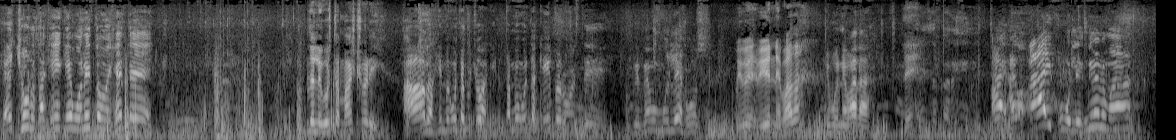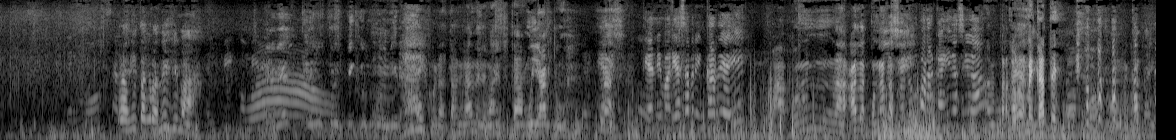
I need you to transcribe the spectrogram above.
Qué chulo está aquí, qué bonito, mi gente. ¿Dónde le gusta más, Chori? Ah, aquí me gusta mucho, aquí, está muy bonito aquí, pero este, pues vivimos muy lejos. ¿Vive, vive en Nevada? Vivo en Nevada. ¿Eh? Ay, ay, ay, Juli, mira nomás. Así está grandísima. Ay, Juli, está grande, además esto está muy alto. Unas- ¿Te animarías a brincar de ahí? Con una ala, con ala así. ¿Con un paracaídas así, va? Para ¿Con acá, un mecate? Con un mecate.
